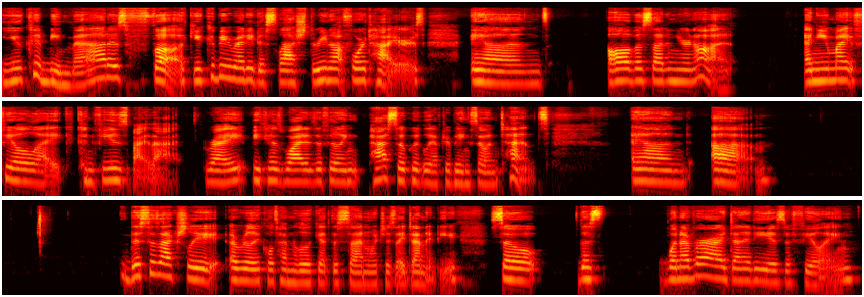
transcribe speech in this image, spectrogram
you could be mad as fuck. You could be ready to slash three, not four tires. And all of a sudden, you're not and you might feel like confused by that, right? Because why does the feeling pass so quickly after being so intense? And um, this is actually a really cool time to look at the sun, which is identity. So this whenever our identity is a feeling,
